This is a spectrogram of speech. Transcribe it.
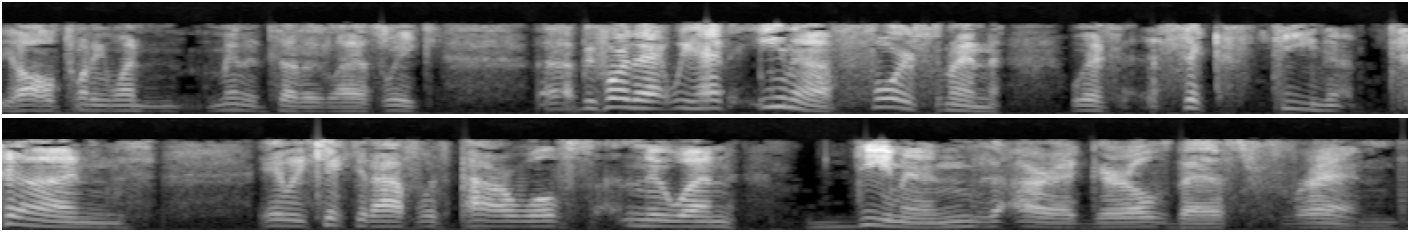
the all 21 minutes of it last week. Before that, we had Ina Forsman with 16 tons. And we kicked it off with Powerwolf's new one, Demons Are a Girl's Best Friend.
